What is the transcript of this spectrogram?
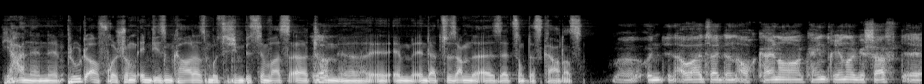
ja, eine, eine, Blutauffrischung in diesem Kader. Es muss sich ein bisschen was äh, tun ja. äh, in, in der Zusammensetzung des Kaders. Und in Aue hat es halt dann auch keiner, kein Trainer geschafft, äh,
